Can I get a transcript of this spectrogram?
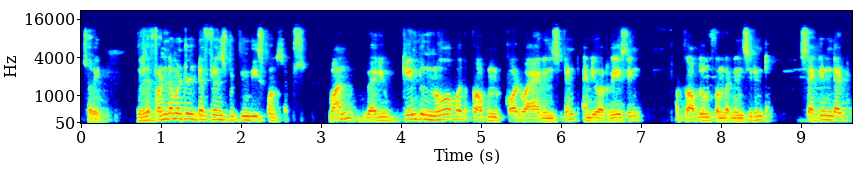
Sorry, there is a fundamental difference between these concepts. One, where you came to know about the problem record via an incident and you are raising a problem from that incident Second, that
